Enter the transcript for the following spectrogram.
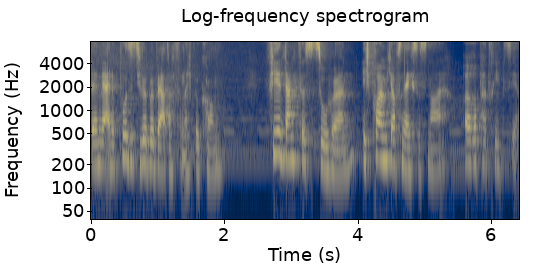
wenn wir eine positive Bewertung von euch bekommen. Vielen Dank fürs Zuhören. Ich freue mich aufs nächste Mal. Eure Patricia.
